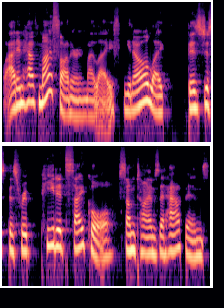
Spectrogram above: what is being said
well, I didn't have my father in my life, you know, like there's just this repeated cycle sometimes that happens.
